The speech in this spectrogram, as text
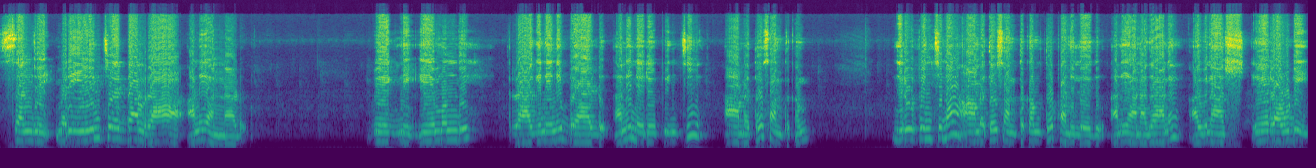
సంజయ్ మరి ఏం చేద్దాం రా అని అన్నాడు. వేగ్ని ఏముంది? రాగిణిని బ్యాడ్ అని నిరూపించి ఆమెతో సంతకం నిరూపించిన ఆమెతో సంతకంతో పని లేదు అని అనగానే అవినాష్ ఏ రౌడీ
